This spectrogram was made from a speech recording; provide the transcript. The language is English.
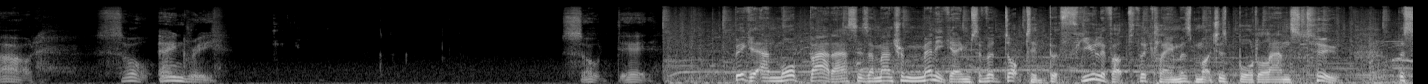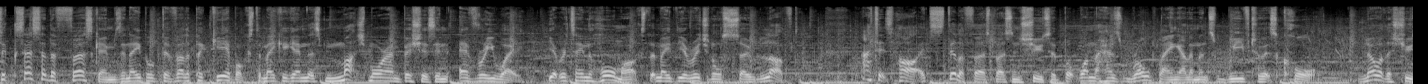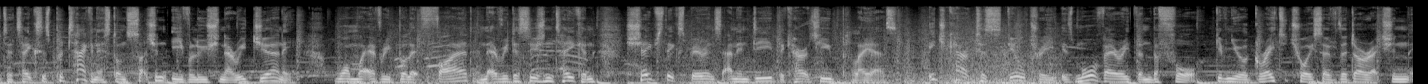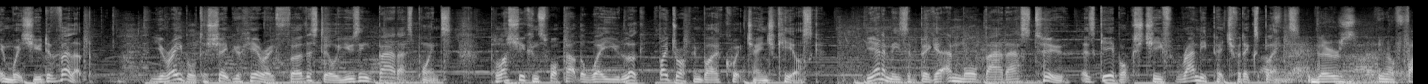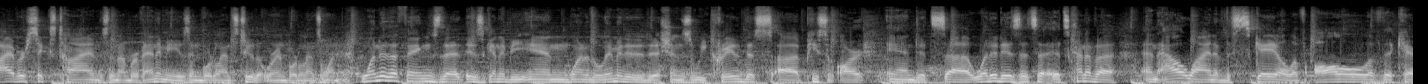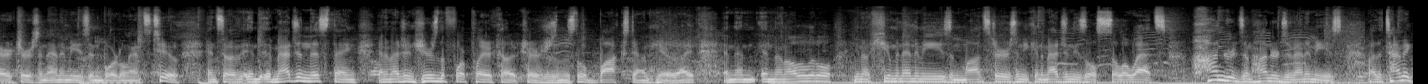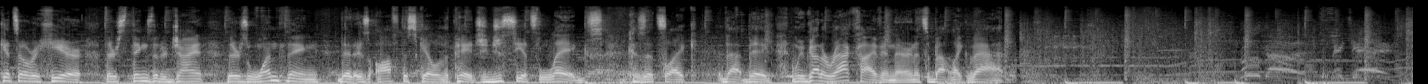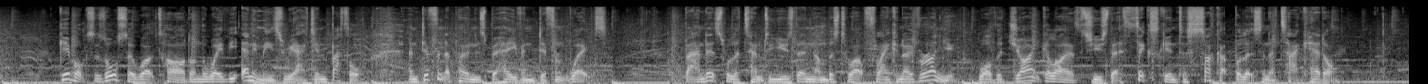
loud. So angry. So dead. Bigger and more badass is a mantra many games have adopted, but few live up to the claim as much as Borderlands 2. The success of the first game has enabled developer Gearbox to make a game that's much more ambitious in every way, yet retain the hallmarks that made the original so loved. At its heart, it's still a first person shooter, but one that has role playing elements weaved to its core. No other shooter takes its protagonist on such an evolutionary journey, one where every bullet fired and every decision taken shapes the experience and indeed the character you play as. Each character's skill tree is more varied than before, giving you a greater choice over the direction in which you develop. You're able to shape your hero further still using badass points, plus you can swap out the way you look by dropping by a quick change kiosk. The enemies are bigger and more badass too, as Gearbox chief Randy Pitchford explains. There's, you know, five or six times the number of enemies in Borderlands 2 that were in Borderlands 1. One of the things that is going to be in one of the limited editions, we created this uh, piece of art, and it's uh, what it is. It's a, it's kind of a an outline of the scale of all of the characters and enemies in Borderlands 2. And so imagine this thing, and imagine here's the four player characters in this little box down here, right? And then and then all the little you know human enemies and monsters and you can imagine these little silhouettes, hundreds and hundreds of enemies. By the time it gets over here, there's things that are giant. There's one thing that is off the scale of the page. You just see its legs because it's like that big. And we've got a Rakk Hive in there and it's about like that. Gearbox has also worked hard on the way the enemies react in battle, and different opponents behave in different ways. Bandits will attempt to use their numbers to outflank and overrun you, while the giant Goliaths use their thick skin to suck up bullets and attack head on.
